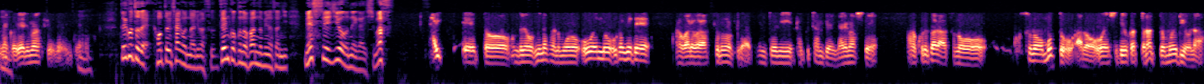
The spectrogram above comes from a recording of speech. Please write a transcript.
なんかやりますよね、みたいな。ということで、本当に最後になります。全国のファンの皆さんにメッセージをお願いします。はい。えっ、と、本当に皆さんのもの応援のおかげで、あの我々アストロノーツが本当にタッグチャンピオンになりまして、あのこれからその、そのもっとあの応援してよかったなって思えるような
